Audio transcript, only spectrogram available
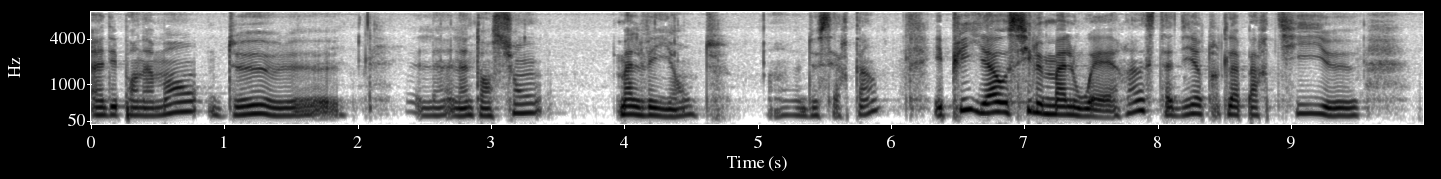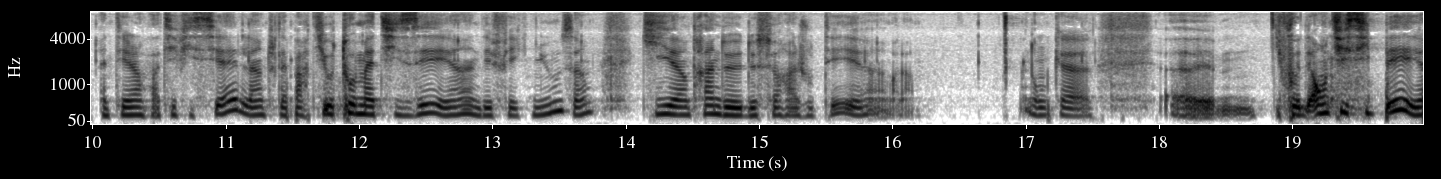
indépendamment de euh, l'intention malveillante hein, de certains. Et puis, il y a aussi le malware, c'est-à-dire toute la partie euh, intelligence artificielle, hein, toute la partie automatisée hein, des fake news, hein, qui est en train de, se rajouter. voilà. Donc, euh, euh, il faut anticiper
